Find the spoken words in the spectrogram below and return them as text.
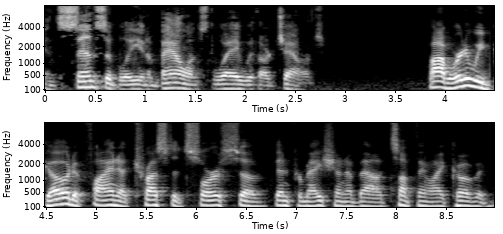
and sensibly in a balanced way with our challenge. Bob, where do we go to find a trusted source of information about something like COVID?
